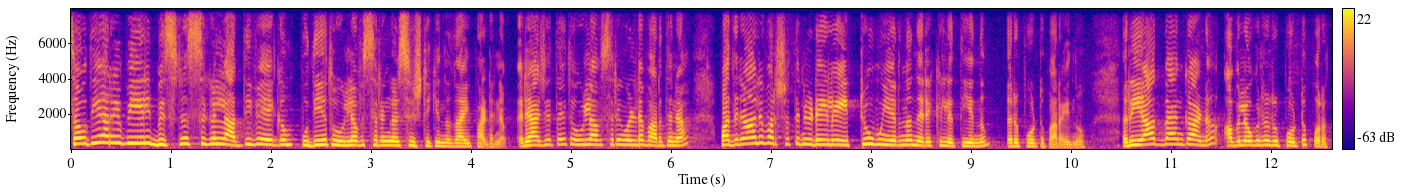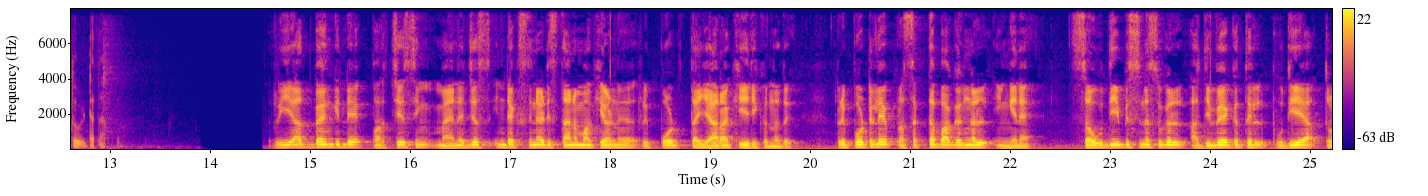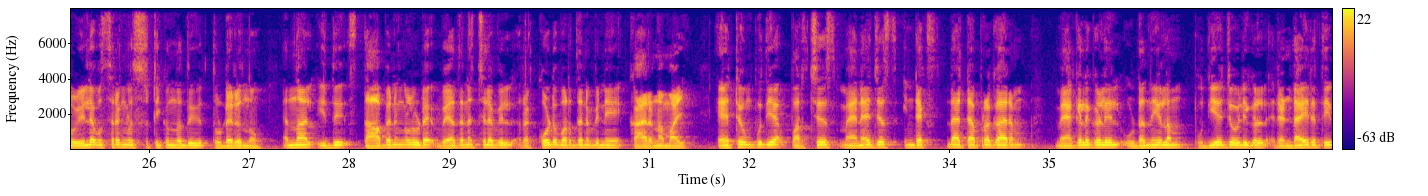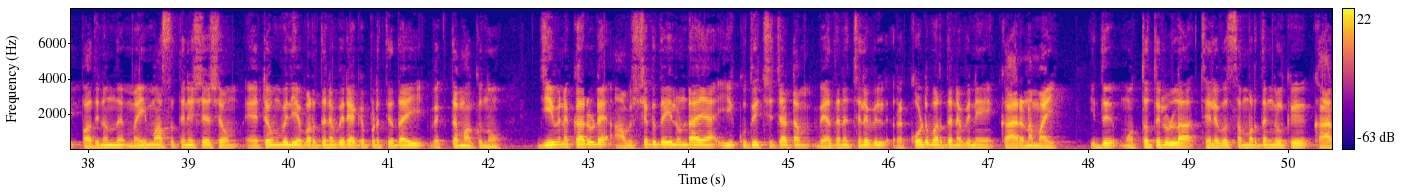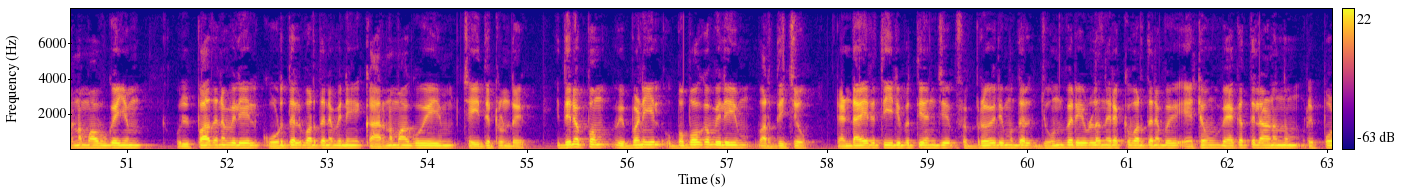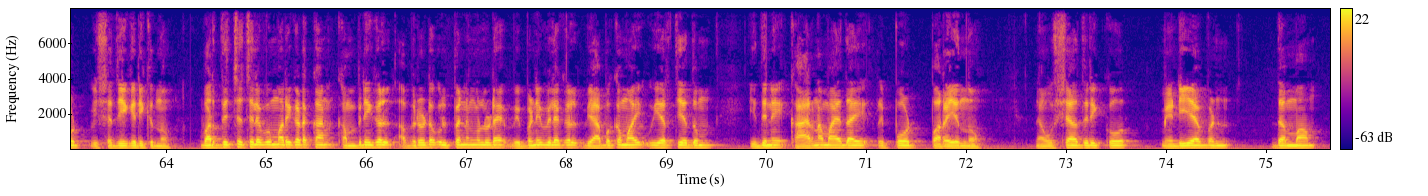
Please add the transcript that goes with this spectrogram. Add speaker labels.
Speaker 1: Saudi അറേബ്യയിൽ ബിസിനസ്സുകൾ അതിവേഗം പുതിയ തൊഴിലവസരങ്ങൾ സൃഷ്ടിക്കുന്നതായി പഠനം. രാജ്യത്തെ തൊഴിലവസരങ്ങളുടെ വർധന പതിനാല് വർഷത്തിനിടയിലെ ഏറ്റവും ഉയർന്ന നിരക്കിലെത്തിയെന്നും റിപ്പോർട്ട് പറയുന്നു. റിയാദ് ബാങ്കാണ് അവലോകന റിപ്പോർട്ട് പുറത്തുവിട്ടത്.
Speaker 2: റിയാദ് ബാങ്കിന്റെ പർച്ചേസിംഗ് മാനേജേഴ്സ് ഇൻഡെക്സിനെ അടിസ്ഥാനമാക്കിയാണ് റിപ്പോർട്ട് തയ്യാറാക്കിയിരിക്കുന്നത്. റിപ്പോർട്ടിലെ പ്രസക്ത ഭാഗങ്ങൾ ഇങ്ങനെ. സൗദി ബിസിനസ്സുകൾ അതിവേഗത്തിൽ പുതിയ തൊഴിലവസരങ്ങൾ സൃഷ്ടിക്കുന്നത് തുടരുന്നു. എന്നാൽ ഇത് സ്ഥാപനങ്ങളുടെ വേതന ചെലവിൽ റെക്കോർഡ് വർധനവിന് കാരണമായി. ഏറ്റവും പുതിയ പർച്ചേസ് മാനേജേഴ്സ് ഇൻഡെക്സ് ഡാറ്റ പ്രകാരം മേഖലകളിൽ ഉടനീളം പുതിയ ജോലികൾ രണ്ടായിരത്തി പതിനൊന്ന് മെയ് മാസത്തിന് ശേഷം ഏറ്റവും വലിയ വർധനവ് രേഖപ്പെടുത്തിയതായി വ്യക്തമാക്കുന്നു. ജീവനക്കാരുടെ ആവശ്യകതയിലുണ്ടായ ഈ കുതിച്ചുചാട്ടം വേതന ചെലവിൽ റെക്കോർഡ് വർധനവിന് കാരണമായി. ഇത് മൊത്തത്തിലുള്ള ചെലവ് സമ്മർദ്ദങ്ങൾക്ക് കാരണമാവുകയും ഉൽപാദന വിലയിൽ കൂടുതൽ വർധനവിന് കാരണമാകുകയും ചെയ്തിട്ടുണ്ട്. ഇതിനൊപ്പം വിപണിയിൽ ഉപഭോഗ വിലയും വർദ്ധിച്ചു രണ്ടായിരത്തി ഇരുപത്തിയഞ്ച് ഫെബ്രുവരി മുതൽ ജൂൺ വരെയുള്ള നിരക്ക് വർധനവ് ഏറ്റവും വേഗത്തിലാണെന്നും റിപ്പോർട്ട് വിശദീകരിക്കുന്നു. വർദ്ധിച്ച ചെലവ് മറികടക്കാൻ കമ്പനികൾ അവരുടെ ഉൽപ്പന്നങ്ങളുടെ വിപണി വിലകൾ വ്യാപകമായി ഉയർത്തിയതും ഇതിന് കാരണമായതായി റിപ്പോർട്ട് പറയുന്നു. നൌഷാദ് റിക്കോർ മീഡിയ വൺ ദമ്മാം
